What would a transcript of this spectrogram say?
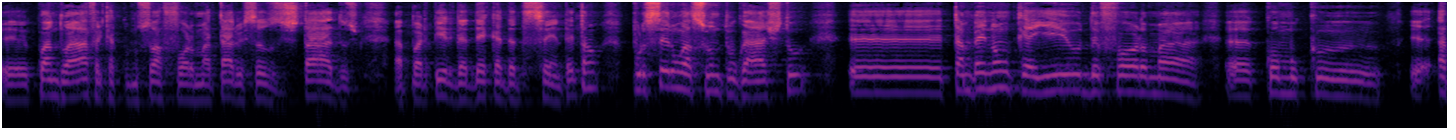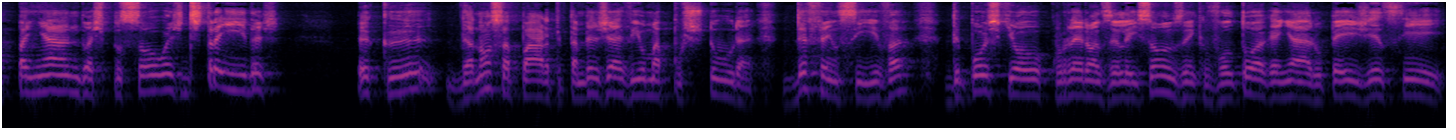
eh, quando a África começou a formatar os seus Estados a partir da década de 60. Então, por ser um assunto gasto, eh, também não caiu de forma eh, como que eh, apanhando as pessoas pessoas distraídas. Que, da nossa parte, também já havia uma postura defensiva, depois que ocorreram as eleições em que voltou a ganhar o PIGC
